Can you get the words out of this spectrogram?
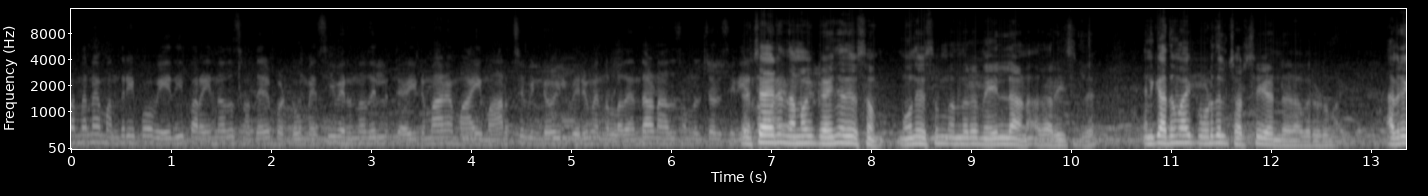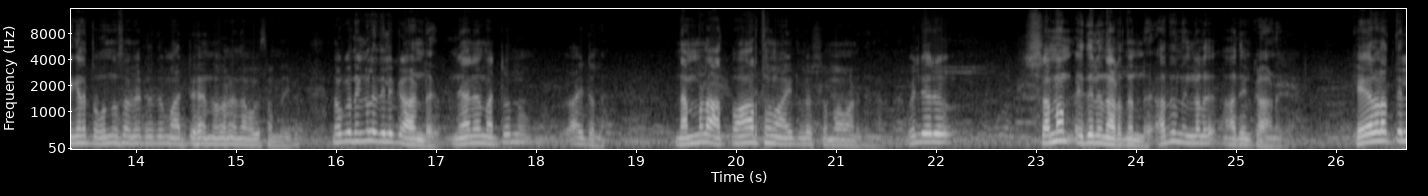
ഒപ്പം തന്നെ മന്ത്രി ഇപ്പോൾ വേദി പറയുന്നത് ശ്രദ്ധയിൽപ്പെട്ടു. മെസ്സി വരുന്നതിൽ തീരുമാനമായി. മാർച്ച് വിൻഡോയിൽ വരും എന്നുള്ളത് എന്താണ് അത് സംബന്ധിച്ചൊരു തീർച്ചയായും നമുക്ക് കഴിഞ്ഞ ദിവസം മൂന്ന് ദിവസം എന്നൊരു മെയിലിലാണ് അത് അറിയിച്ചത് എനിക്ക് അതുമായി കൂടുതൽ ചർച്ച ചെയ്യേണ്ടതാണ് അവരോടുമായി. അവരിങ്ങനെ തോന്നുന്ന സമയത്ത് ഇത് മാറ്റുക എന്ന് പറഞ്ഞാൽ നമുക്ക് സമ്മതിക്കും. നോക്കൂ നിങ്ങൾ ഇതിൽ കാണേണ്ടത് ഞാൻ മറ്റൊന്നും ആയിട്ടല്ല. നമ്മൾ ആത്മാർത്ഥമായിട്ടുള്ള ശ്രമമാണ് ഇതിന് വലിയൊരു ശ്രമം ഇതിൽ നടന്നിട്ടുണ്ട്. അത് നിങ്ങൾ ആദ്യം കാണുക. കേരളത്തിൽ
